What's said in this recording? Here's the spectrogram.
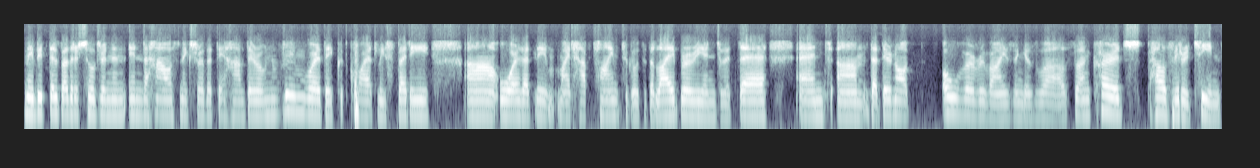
Maybe if there's other children in, in the house, make sure that they have their own room where they could quietly study uh, or that they might have time to go to the library and do it there and um, that they're not over revising as well. So encourage healthy routines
